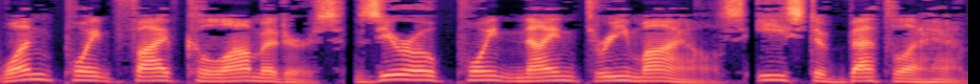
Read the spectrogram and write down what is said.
1.5 kilometers (0.93 miles) east of Bethlehem.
